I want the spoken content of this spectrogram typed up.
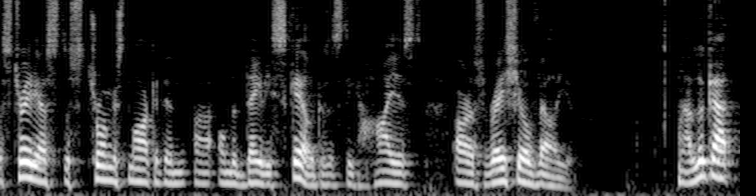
Australia is the strongest market in, uh, on the daily scale because it's the highest RS ratio value. Now look at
